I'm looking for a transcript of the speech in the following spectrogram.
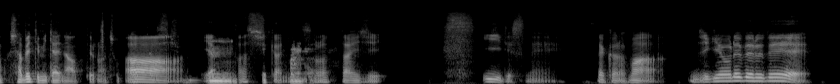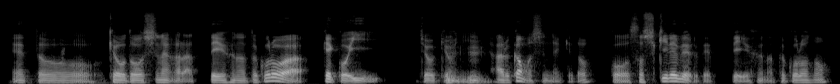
なんか喋ってみたいなっていうのはちょっとああいや、うん確かに、それは大事。いいですね。だからまあ、事業レベルで、えっと、共同しながらっていうふうなところは結構いい状況にうんうんあるかもしれないけど、こう、組織レベルでっていうふうなところの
